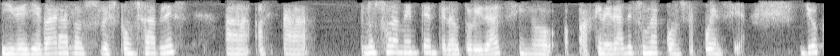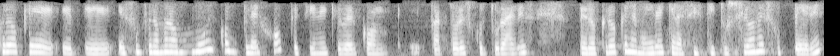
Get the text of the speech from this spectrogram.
y de llevar a los responsables a, a no solamente ante la autoridad, sino a generarles una consecuencia. Yo creo que eh, eh, es un fenómeno muy complejo que tiene que ver con eh, factores culturales, pero creo que en la medida en que las instituciones operen,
